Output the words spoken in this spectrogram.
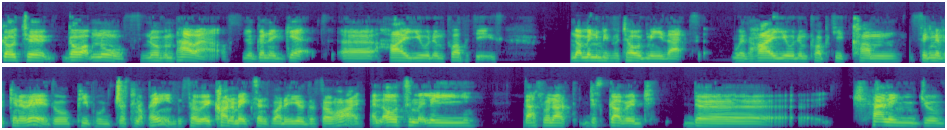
go to go up north, Northern Powerhouse. You're gonna get uh, high yielding properties. Not many people told me that with high yielding properties come significant arrears or people just not paying. So it kind of makes sense why the yields are so high. And ultimately, that's when I discovered the challenge of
